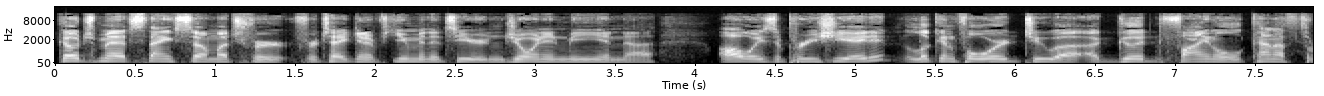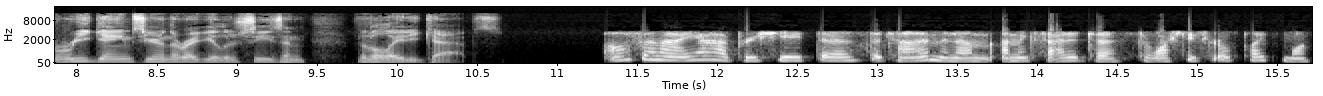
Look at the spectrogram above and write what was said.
Coach Metts, thanks so much for for taking a few minutes here and joining me and. Uh, Always appreciate it. Looking forward to a, a good final kind of three games here in the regular season for the Lady Cavs. Awesome. I, yeah, I appreciate the, the time, and I'm I'm excited to to watch these girls play some more.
